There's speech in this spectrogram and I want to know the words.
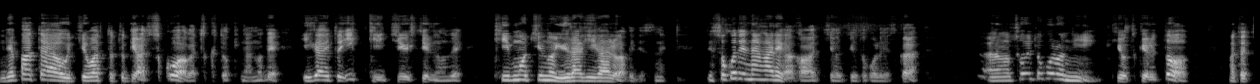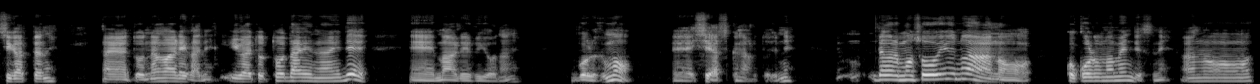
で、パターを打ち終わった時はスコアがつく時なので、意外と一喜一憂しているので、気持ちの揺らぎがあるわけですね。で、そこで流れが変わっちゃうというところですから、あの、そういうところに気をつけると、また違ったね、えっ、ー、と、流れがね、意外と途絶えないで、えー、回れるようなね、ゴルフも、えー、しやすくなるというね。だからもうそういうのは、あの、心の面ですね。あの、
